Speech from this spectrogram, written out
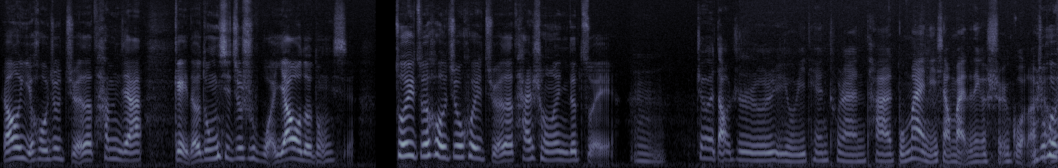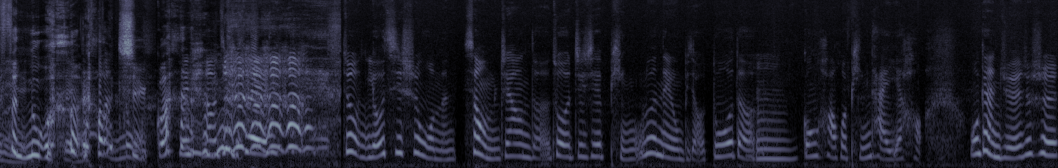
然后以后就觉得他们家给的东西就是我要的东西，所以最后就会觉得它成了你的嘴，嗯，就会导致有一天突然他不卖你想买的那个水果了，你就会愤怒，然后取关。然后就对，就尤其是我们像我们这样的做这些评论内容比较多的嗯公号或平台也好，我感觉就是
